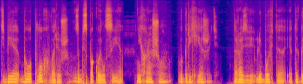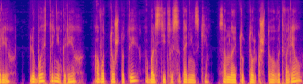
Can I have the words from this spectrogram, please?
Тебе было плохо, Варюш?» — забеспокоился я. «Нехорошо в грехе жить. Да разве любовь-то это грех? Любовь-то не грех. А вот то, что ты, обольститель сатанинский, со мной тут только что вытворял,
